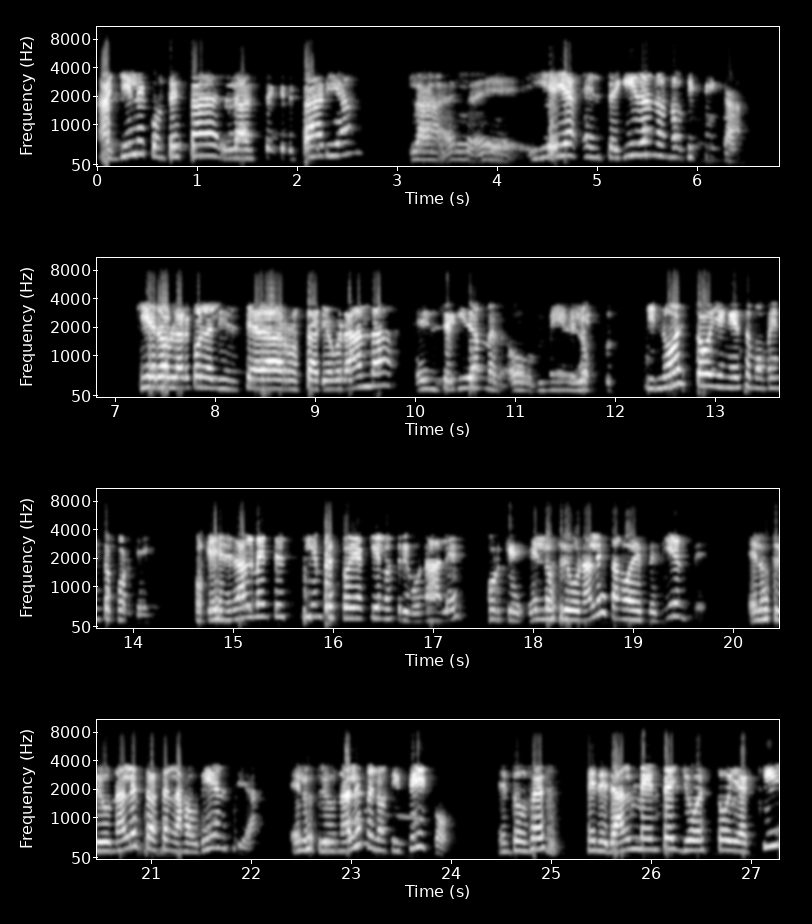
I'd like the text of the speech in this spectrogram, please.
Allí le contesta la secretaria eh, y ella enseguida nos notifica. Quiero hablar con la licenciada Rosario Granda, enseguida me, si no estoy en ese momento, porque Porque generalmente siempre estoy aquí en los tribunales, porque en los tribunales están los expedientes, en los tribunales se hacen las audiencias, en los tribunales me notifico. Entonces, generalmente yo estoy aquí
